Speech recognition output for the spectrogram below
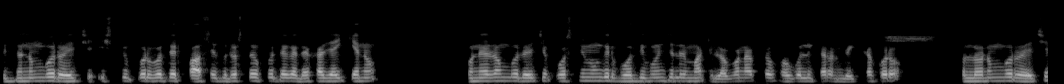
চোদ্দ নম্বর রয়েছে স্তূপ পর্বতের পাশে গ্রস্ত উপত্যকা দেখা যায় কেন? পনেরো নম্বর রয়েছে পশ্চিমবঙ্গের বদ্বীপ অঞ্চলের মাটি লবণাক্ত ভৌগোলিক কারণ ব্যাখ্যা করো। ষোলো নম্বর রয়েছে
